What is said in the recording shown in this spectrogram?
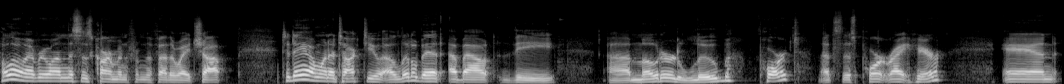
Hello everyone, this is Carmon from the Featherweight Shop. Today I want to talk to you a little bit about the uh, motor lube port. That's this port right here. And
